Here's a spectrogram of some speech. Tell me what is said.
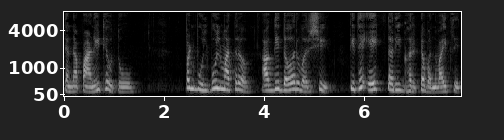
त्यांना पाणी ठेवतो. पण बुलबुल मात्र अगदी दरवर्षी तिथे एक तरी घरट बनवायचेच.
